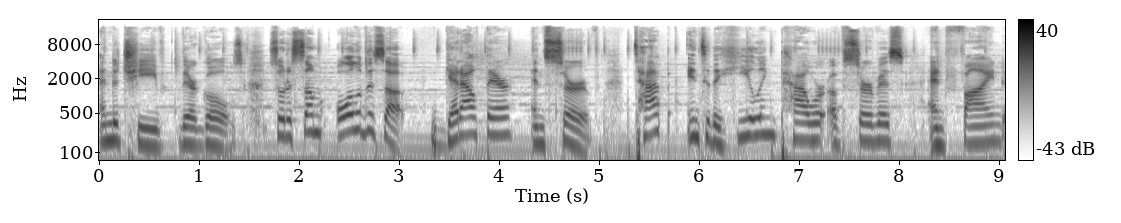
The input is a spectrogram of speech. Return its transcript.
and achieve their goals. So, to sum all of this up, get out there and serve. Tap into the healing power of service and find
